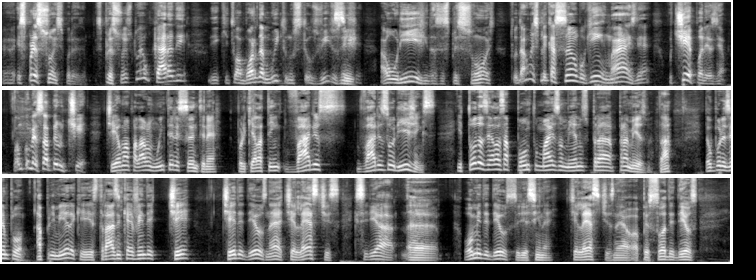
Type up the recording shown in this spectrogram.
É, expressões, por exemplo. Expressões, tu é o cara de, de que tu aborda muito nos teus vídeos, né? A origem das expressões. Tu dá uma explicação um pouquinho mais, né? O tchê, por exemplo. Vamos começar pelo tchê. Tchê é uma palavra muito interessante, né? Porque ela tem vários, várias origens e todas elas apontam mais ou menos para a mesma, tá? Então, por exemplo, a primeira que eles trazem que é vender tchê, tchê de Deus, né? Tchelestes, que seria uh, homem de Deus, seria assim, né? Tchelestes, né? A pessoa de Deus.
